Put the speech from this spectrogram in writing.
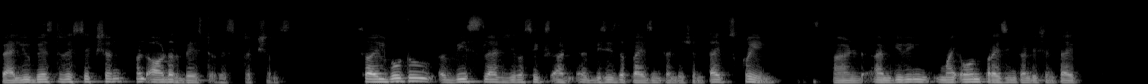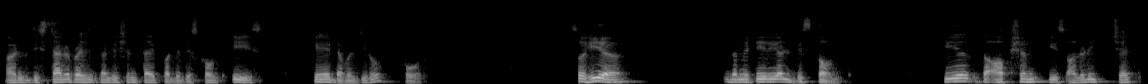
value based restriction and order based restrictions. So I'll go to V slash 06 and uh, this is the pricing condition type screen and I'm giving my own pricing condition type and the standard pricing condition type for the discount is K004. So here the material discount here the option is already checked.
